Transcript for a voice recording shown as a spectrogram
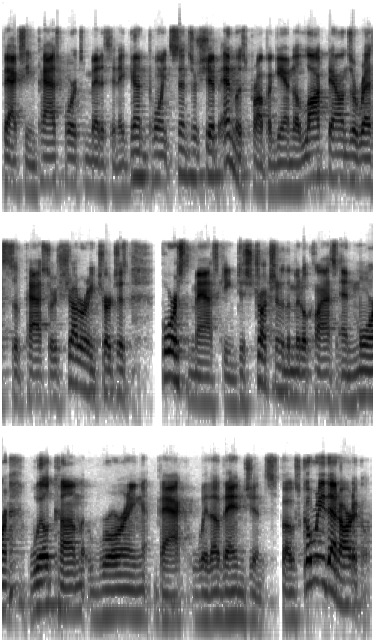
vaccine passports, medicine at gunpoint, censorship, endless propaganda, lockdowns, arrests of pastors, shuttering churches, forced masking, destruction of the middle class, and more will come roaring back with a vengeance, folks. Go read that article.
